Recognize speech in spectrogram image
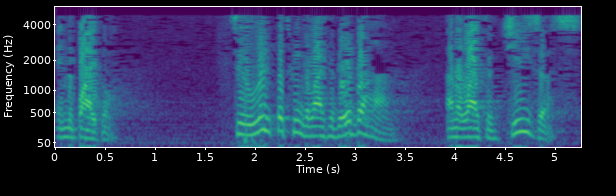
in the Bible. See, the link between the life of Abraham and the life of Jesus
